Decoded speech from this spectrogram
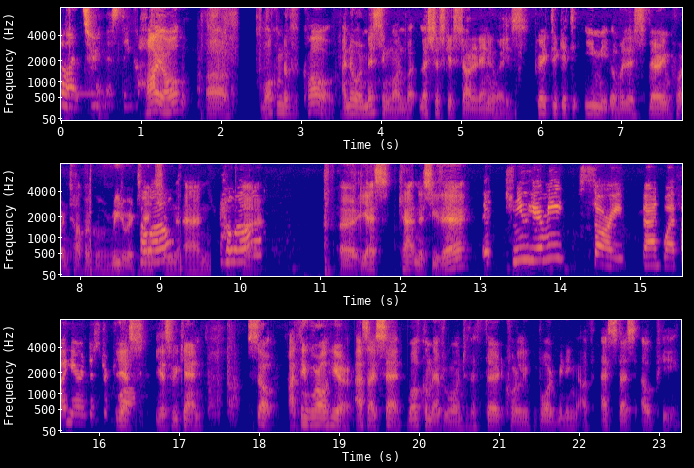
Let's turn this thing on. Hi all, uh, welcome to the call. I know we're missing one, but let's just get started anyways. Great to get to e-meet over this very important topic of reader retention Hello? and Hello? uh, uh, yes, Katniss, you there? Uh, Can you hear me? Sorry, bad Wi-Fi here in District 12. Yes, yes we can. So, I think we're all here. As I said, welcome everyone to the third quarterly board meeting of SSLP.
